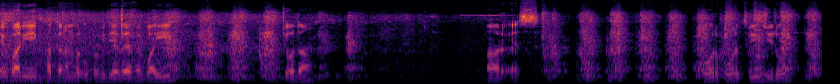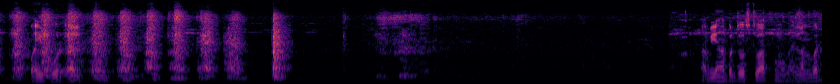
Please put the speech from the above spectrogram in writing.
एक बार ये खाता नंबर ऊपर भी दिया गया है। वाई, चौदह R S four four three zero five four L. अब यहाँ पर दोस्तों आपको मोबाइल नंबर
